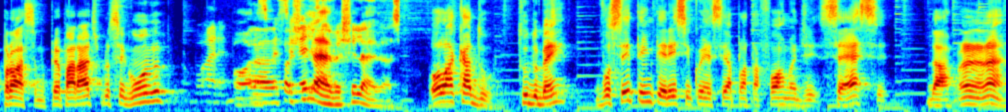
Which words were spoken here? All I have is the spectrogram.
Próximo, preparados pro segundo? Bora. Bora. Isso vai ser Achei melhor. leve, achei leve. Olá, Cadu, tudo bem? Você tem interesse em conhecer a plataforma de CS da... Nananã?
